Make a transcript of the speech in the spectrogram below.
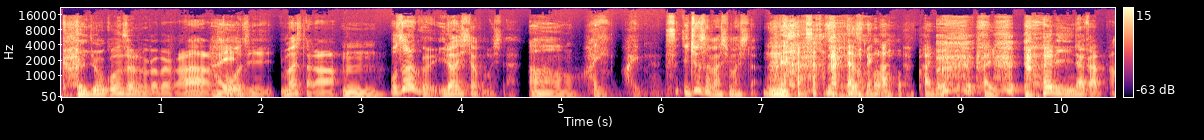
開業コンサルの方がはい当時いましたら、うん、おそらく依頼したかもしれない。ああはいはい。一応探しました。逆さったんですね。はいはいはい。やはりいなかった。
